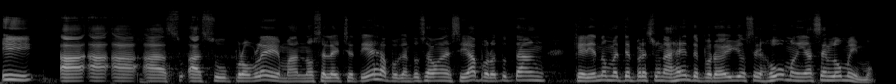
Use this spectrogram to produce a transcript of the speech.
Y a, su, problema no se le eche tierra, porque entonces van a decir, ah, pero estos están queriendo meter preso a una gente, pero ellos se juman y hacen lo mismo.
